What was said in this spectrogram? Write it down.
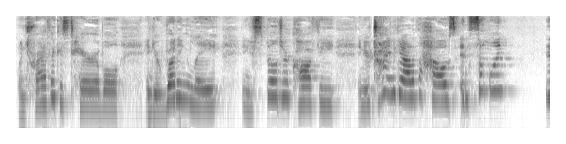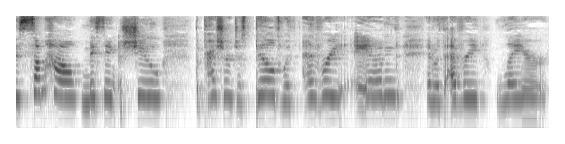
when traffic is terrible, and you're running late, and you spilled your coffee, and you're trying to get out of the house, and someone is somehow missing a shoe. The pressure just builds with every and and with every layer.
